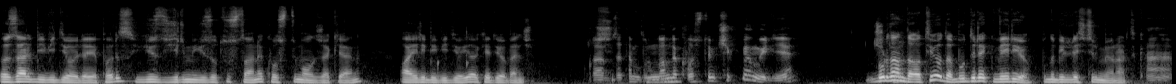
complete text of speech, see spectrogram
özel bir videoyla yaparız. 120-130 tane kostüm olacak yani. Ayrı bir videoyu hak ediyor bence. Abi zaten bundan da kostüm çıkmıyor muydu ya? Buradan da atıyor da bu direkt veriyor. Bunu birleştirmiyor artık. Ha.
